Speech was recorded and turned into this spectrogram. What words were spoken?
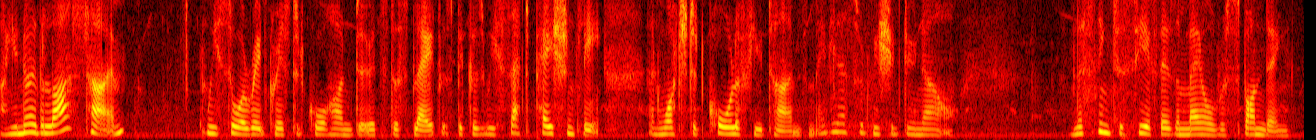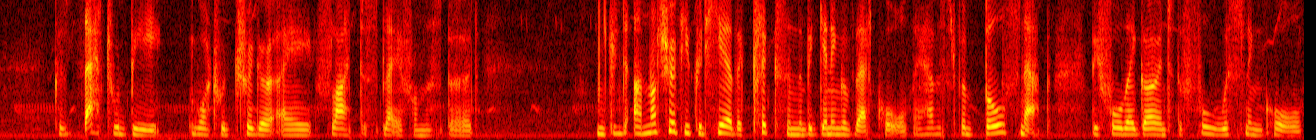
oh you know, the last time we saw a red crested korhaan do its display, it was because we sat patiently and watched it call a few times. Maybe that's what we should do now. I'm listening to see if there's a male responding, because that would be what would trigger a flight display from this bird. I'm not sure if you could hear the clicks in the beginning of that call. They have a sort of a bill snap before they go into the full whistling call.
